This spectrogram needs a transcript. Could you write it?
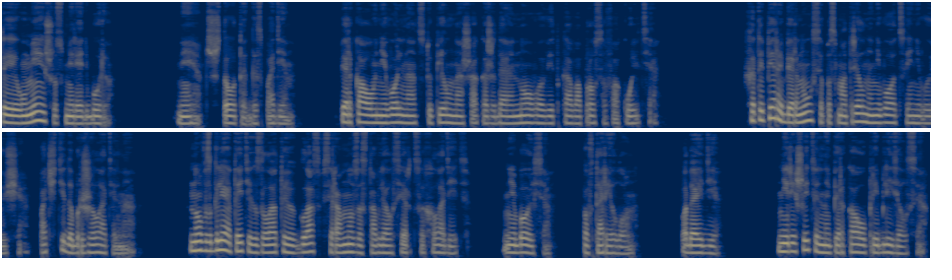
«Ты умеешь усмирять бурю?» «Нет, что ты, господин». Перкао невольно отступил на шаг, ожидая нового витка вопросов о культе. Хатепер обернулся, посмотрел на него оценивающе, почти доброжелательно. Но взгляд этих золотых глаз все равно заставлял сердце холодеть. «Не бойся», — повторил он. «Подойди». Нерешительно Перкао приблизился.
